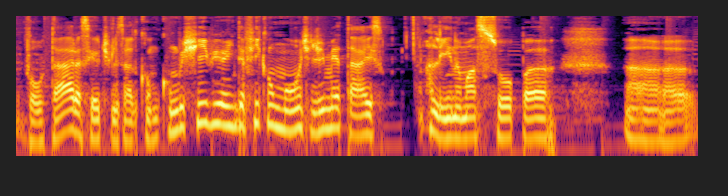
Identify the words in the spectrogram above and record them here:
voltar a ser utilizado como combustível e ainda fica um monte de metais ali numa sopa uh,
